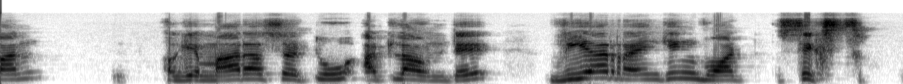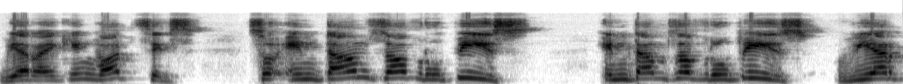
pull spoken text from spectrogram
one okay Maharashtra two అట్లా ఉంటే వీఆర్ ర్యాంకింగ్ వాట్ సిక్స్త్ వీఆర్ ర్యాంకింగ్ వాట్ సిక్స్ సో ఇన్ టర్మ్స్ ఆఫ్ రూపీస్ ఇన్ టర్మ్స్ ఆఫ్ రూపీస్ వీఆర్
